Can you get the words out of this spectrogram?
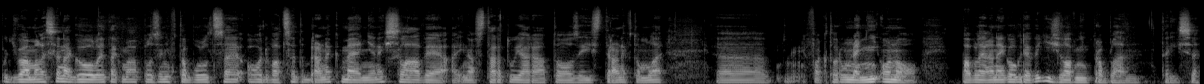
Podíváme-li se na góly, tak má Plzeň v tabulce o 20 branek méně než Slávě a i na startu jara to z její strany v tomhle e, faktoru není ono. Pavle Janego, kde vidíš hlavní problém, který se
